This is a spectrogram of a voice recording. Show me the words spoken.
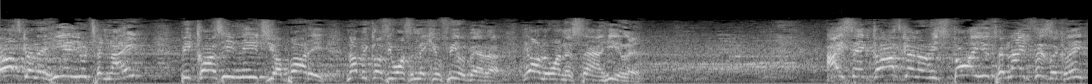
God's going to heal you tonight because He needs your body, not because He wants to make you feel better. Y'all don't understand healing. I say God's going to restore you tonight physically,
